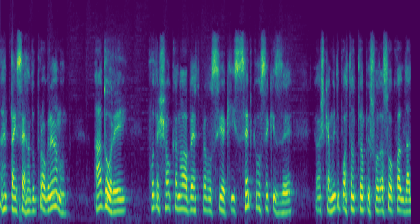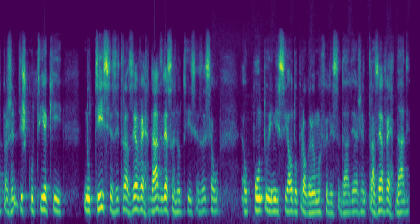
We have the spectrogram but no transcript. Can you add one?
a gente está encerrando o programa. Adorei. Vou deixar o canal aberto para você aqui sempre que você quiser. Eu acho que é muito importante ter uma pessoa da sua qualidade para a gente discutir aqui notícias e trazer a verdade dessas notícias. Esse é o, é o ponto inicial do programa Felicidade, é a gente trazer a verdade,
